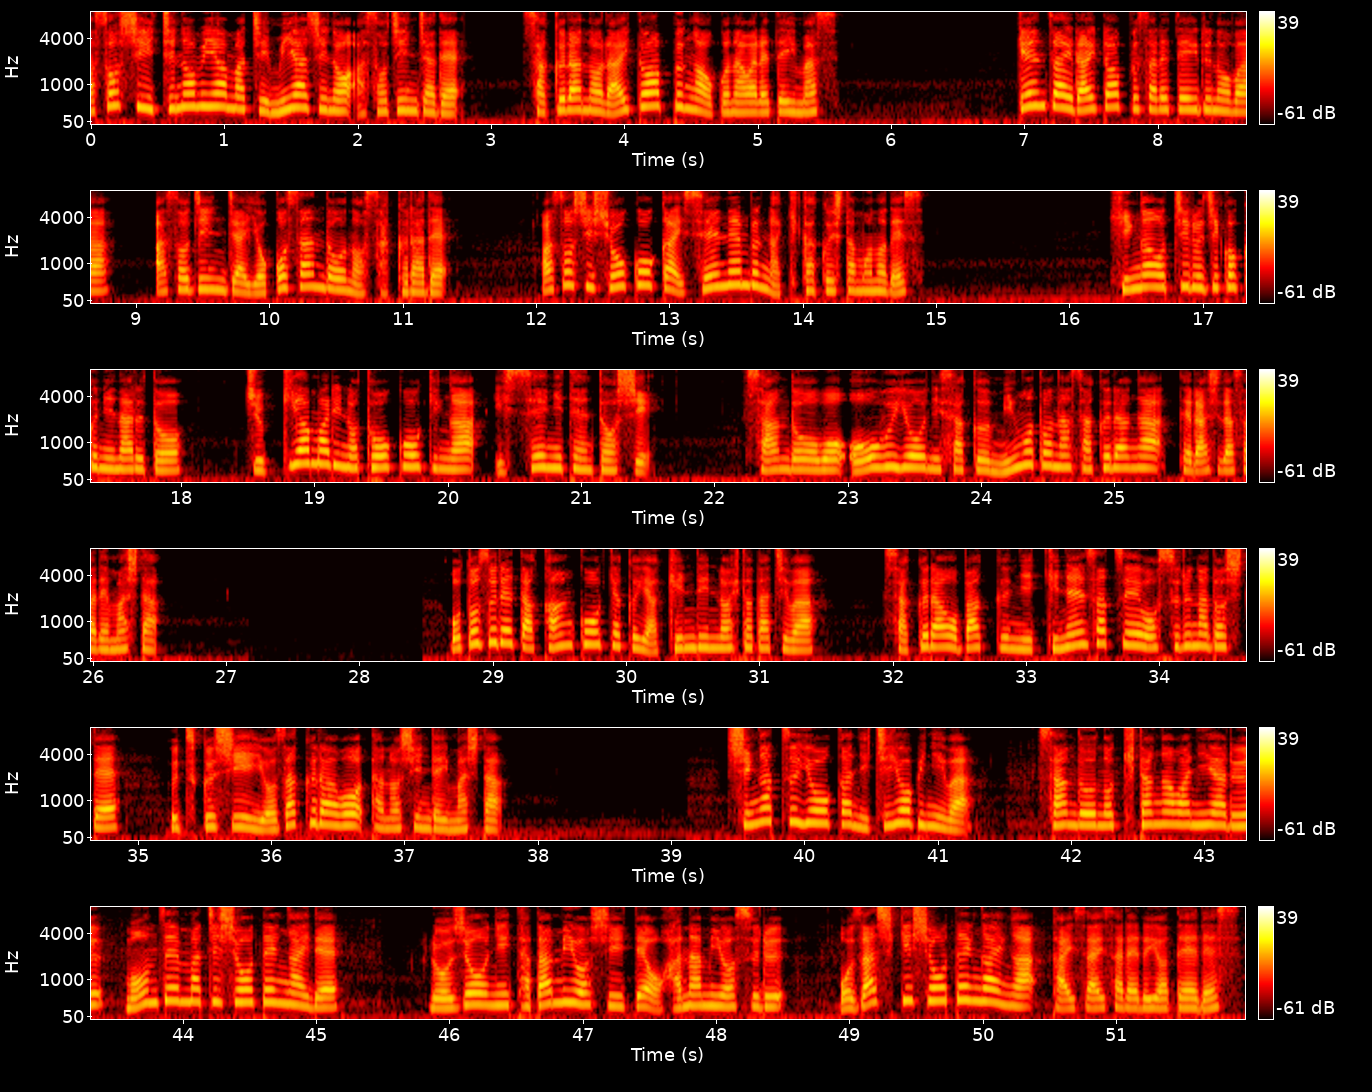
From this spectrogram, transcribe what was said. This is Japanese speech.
阿蘇市一宮町宮地の阿蘇神社で桜のライトアップが行われています。現在ライトアップされているのは阿蘇神社横参道の桜で、阿蘇市商工会青年部が企画したものです。日が落ちる時刻になると、10機余りの投光機が一斉に点灯し、参道を覆うように咲く見事な桜が照らし出されました。訪れた観光客や近隣の人たちは、桜をバックに記念撮影をするなどして、美しい夜桜を楽しんでいました。4月8日日曜日には、参道の北側にある門前町商店街で、路上に畳を敷いてお花見をするお座敷商店街が開催される予定です。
